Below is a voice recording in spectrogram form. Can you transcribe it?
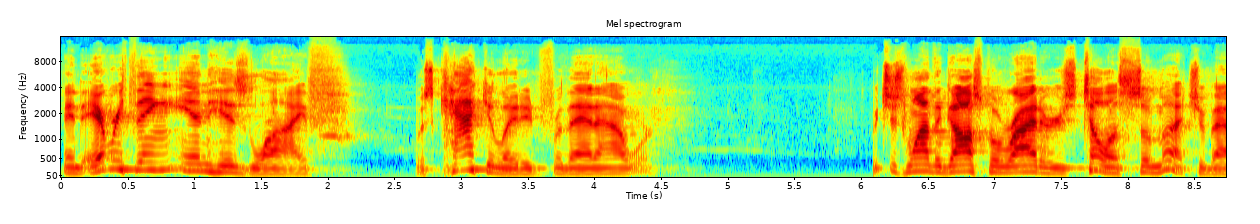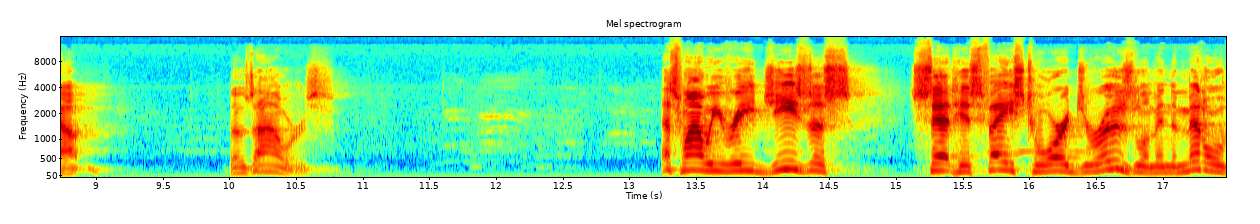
and everything in his life was calculated for that hour, which is why the gospel writers tell us so much about those hours. That's why we read Jesus set his face toward Jerusalem. In the middle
